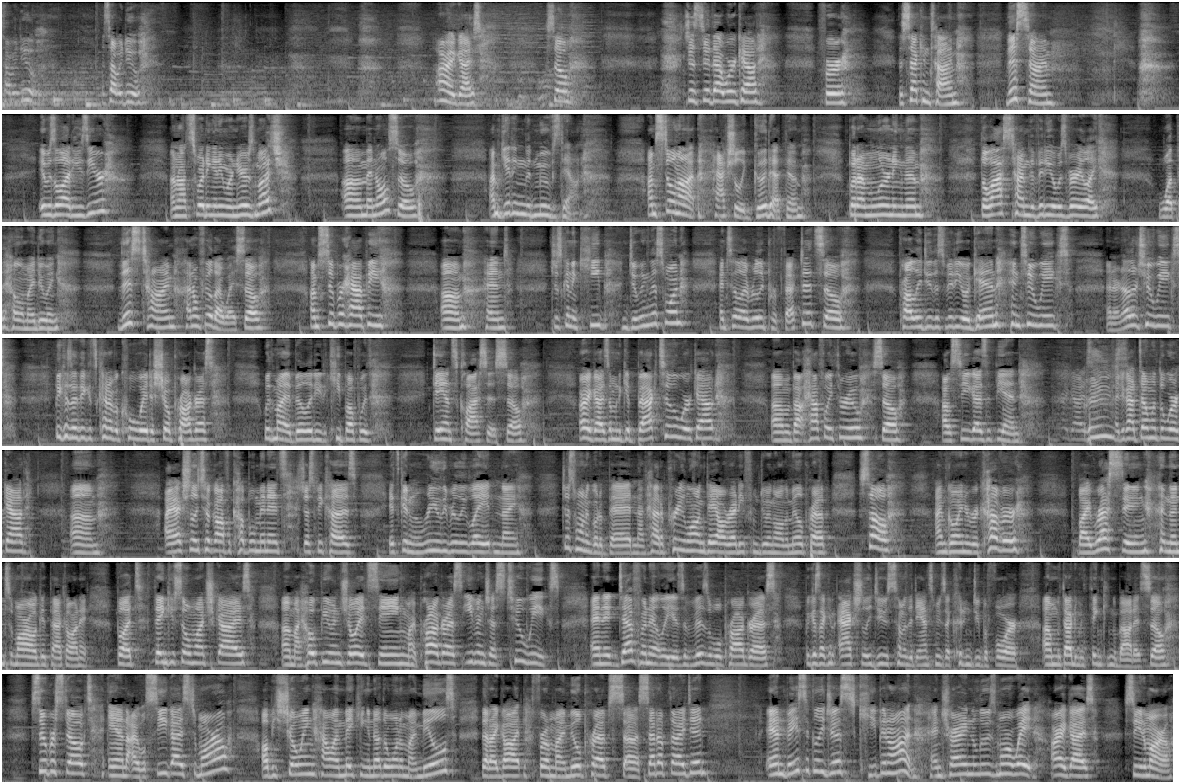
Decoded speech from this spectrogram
That's how we do. That's how we do. All right, guys. So, just did that workout for the second time. This time, it was a lot easier. I'm not sweating anywhere near as much. Um, and also, I'm getting the moves down. I'm still not actually good at them, but I'm learning them. The last time the video was very like, what the hell am I doing? This time, I don't feel that way. So I'm super happy um, and just gonna keep doing this one until I really perfect it. So probably do this video again in two weeks and another two weeks because I think it's kind of a cool way to show progress with my ability to keep up with dance classes. So, all right, guys, I'm gonna get back to the workout. I'm about halfway through, so I'll see you guys at the end guys. Peace. I got done with the workout. Um, I actually took off a couple minutes just because it's getting really, really late and I just want to go to bed. And I've had a pretty long day already from doing all the meal prep. So I'm going to recover by resting and then tomorrow I'll get back on it. But thank you so much, guys. Um, I hope you enjoyed seeing my progress, even just two weeks. And it definitely is a visible progress because I can actually do some of the dance moves I couldn't do before um, without even thinking about it. So super stoked and I will see you guys tomorrow. I'll be showing how I'm making another one of my meals that I got from my meal preps uh, setup that I did. and basically just keeping on and trying to lose more weight. All right, guys, see you tomorrow.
